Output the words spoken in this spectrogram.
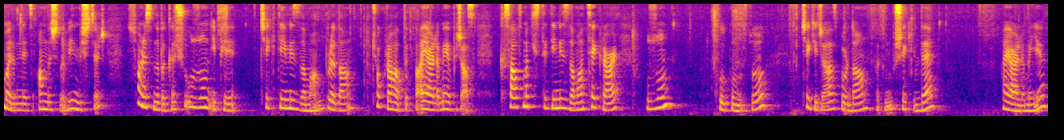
Umarım net anlaşılabilmiştir. Sonrasında bakın şu uzun ipi çektiğimiz zaman buradan çok rahatlıkla ayarlama yapacağız. Kısaltmak istediğimiz zaman tekrar uzun kulpumuzu çekeceğiz buradan. Bakın bu şekilde ayarlamayı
